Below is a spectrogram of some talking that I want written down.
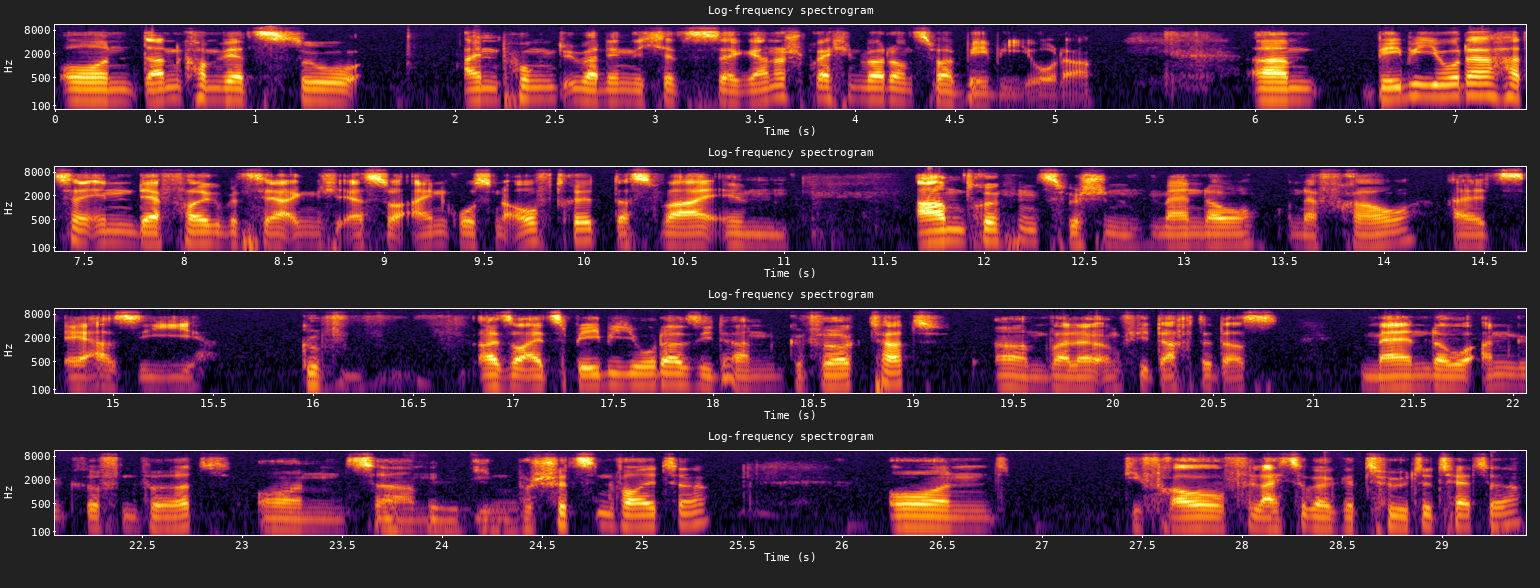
Und dann kommen wir jetzt zu einem Punkt, über den ich jetzt sehr gerne sprechen würde, und zwar Baby Yoda. Ähm, Baby Yoda hatte in der Folge bisher eigentlich erst so einen großen Auftritt. Das war im Armdrücken zwischen Mando und der Frau, als er sie, also als Baby Yoda sie dann gewirkt hat, ähm, weil er irgendwie dachte, dass Mando angegriffen wird und ähm, ihn beschützen wollte. Und die Frau vielleicht sogar getötet hätte.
